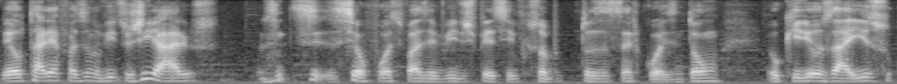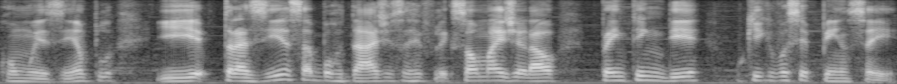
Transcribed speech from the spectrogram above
eu estaria fazendo vídeos diários se eu fosse fazer vídeo específico sobre todas essas coisas. Então, eu queria usar isso como exemplo e trazer essa abordagem, essa reflexão mais geral para entender o que, que você pensa aí.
